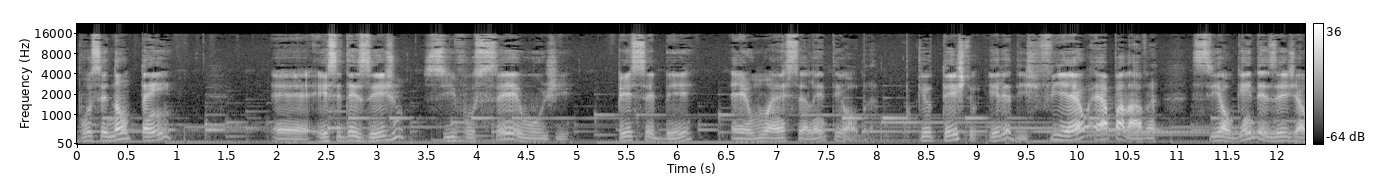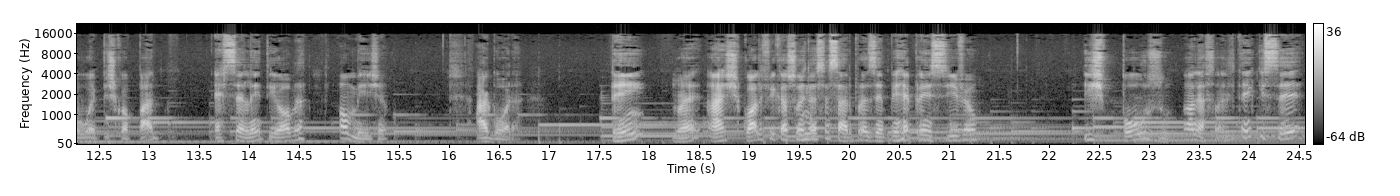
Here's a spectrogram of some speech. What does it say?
você não tem é, esse desejo, se você hoje perceber, é uma excelente obra. Porque o texto, ele diz, fiel é a palavra. Se alguém deseja o episcopado, excelente obra almeja. Agora, tem não é, as qualificações necessárias. Por exemplo, irrepreensível esposo. Olha só, ele tem que ser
